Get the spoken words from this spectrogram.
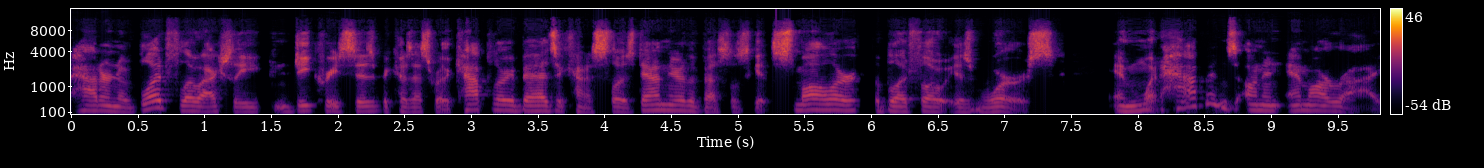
pattern of blood flow actually decreases because that's where the capillary beds, it kind of slows down there, the vessels get smaller, the blood flow is worse. And what happens on an MRI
